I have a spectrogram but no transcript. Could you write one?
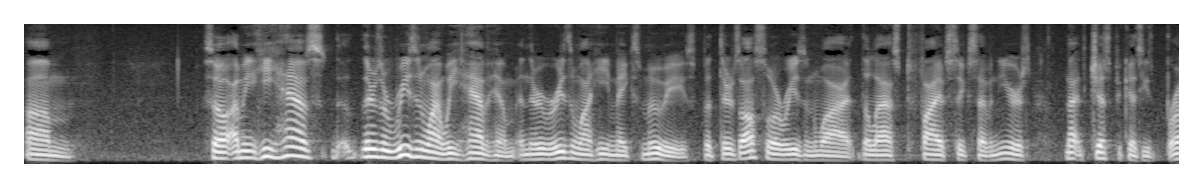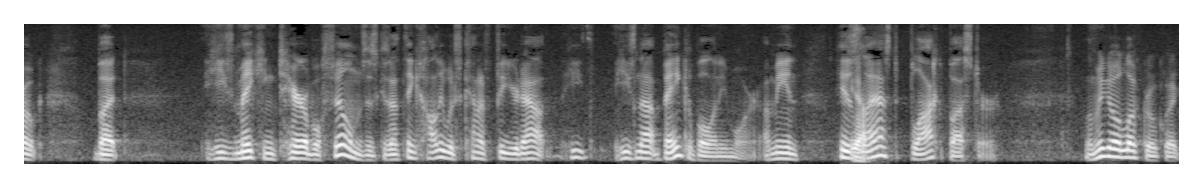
Um. So I mean, he has. There's a reason why we have him, and there's a reason why he makes movies. But there's also a reason why the last five, six, seven years, not just because he's broke, but he's making terrible films, is because I think Hollywood's kind of figured out he's he's not bankable anymore. I mean, his Yeah. last blockbuster. Let me go look real quick.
